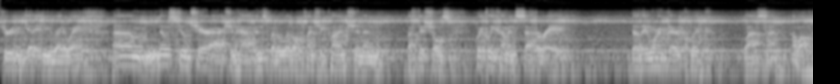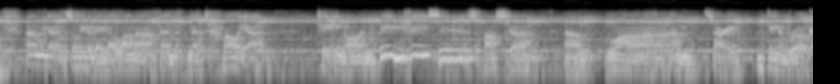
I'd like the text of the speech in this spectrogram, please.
Drew to get at you right away. Um, no steel chair action happens, but a little punchy punch, and then officials quickly come and separate. Though they weren't there quick last time. Oh well. Um, we got Zelina Vega, Lana, and Natalya taking on baby faces. Asuka, um, La, I'm sorry, Dana Brooke,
